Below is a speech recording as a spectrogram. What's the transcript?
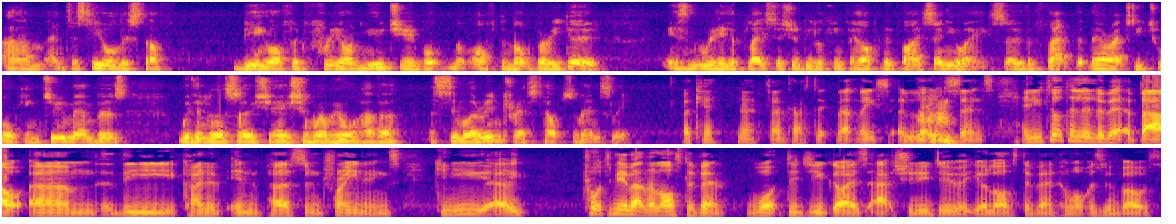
Um, and to see all this stuff being offered free on YouTube, but often not very good, isn't really the place they should be looking for help and advice anyway. So the fact that they're actually talking to members within an association where we all have a, a similar interest helps immensely. Okay, no, fantastic. That makes a lot of sense. And you talked a little bit about um, the kind of in-person trainings. Can you uh, talk to me about the last event? What did you guys actually do at your last event, and what was involved?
